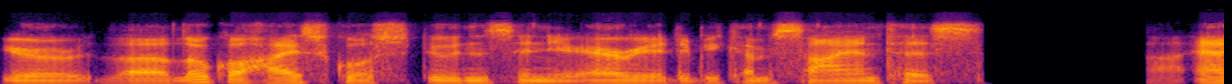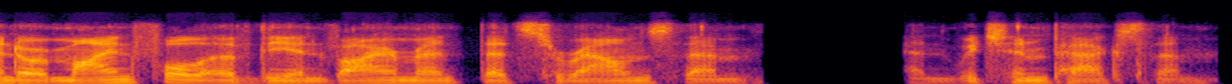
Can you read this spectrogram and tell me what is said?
your uh, local high school students in your area to become scientists uh, and are mindful of the environment that surrounds them and which impacts them?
